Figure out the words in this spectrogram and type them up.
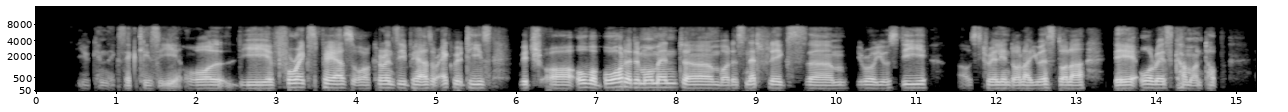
you can exactly see all the forex pairs or currency pairs or equities which are overboard at the moment. Um, what is Netflix, um, Euro USD, Australian dollar, US dollar, they always come on top.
